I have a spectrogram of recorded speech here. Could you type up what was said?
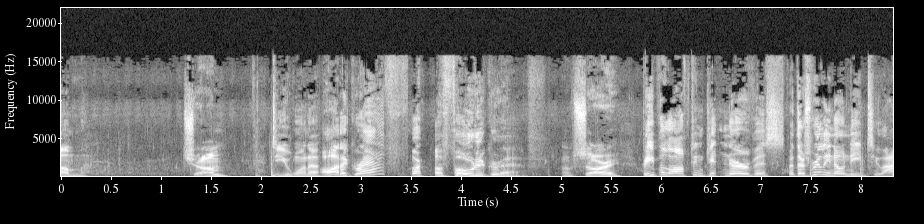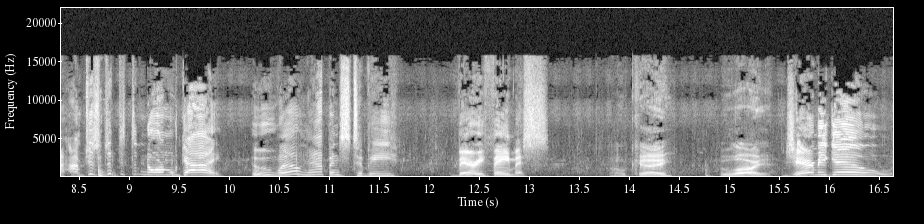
Chum. Chum? Do you want an autograph or a photograph? I'm sorry? People often get nervous, but there's really no need to. I, am just a, just a normal guy who, well, happens to be very famous. Okay. Who are you? Jeremy Gill,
